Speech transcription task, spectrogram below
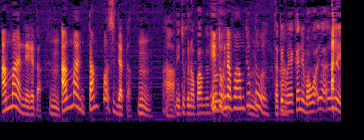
aman dia kata. Hmm. Aman tanpa senjata. Hmm. Ha. Itu kena faham betul-betul. Itu tu. kena faham betul-betul. Tapi kebanyakan dia bawa juga ni.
